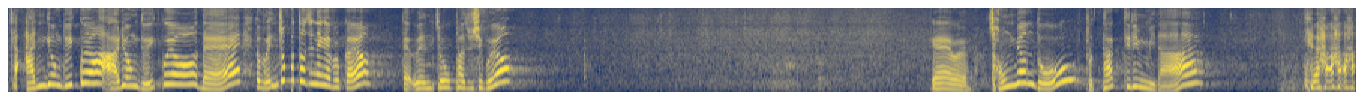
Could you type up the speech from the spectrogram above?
자, 안경도 있고요, 아령도 있고요. 네, 왼쪽부터 진행해 볼까요? 네, 왼쪽 봐주시고요. 정면도 부탁드립니다.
